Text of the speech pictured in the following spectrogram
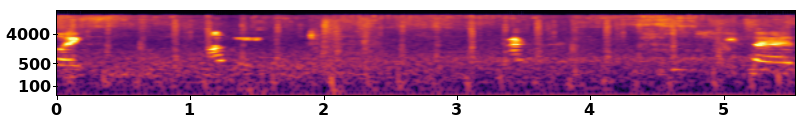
like, how do. He said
